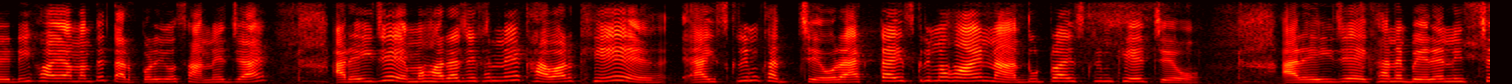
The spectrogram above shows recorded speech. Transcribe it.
রেডি হয় আমাদের তারপরে ও স্নানে যায়। আর এই যে মহারাজ এখানে খাবার খেয়ে আইসক্রিম খাচ্ছে, ওর একটা আইসক্রিমও হয় না, দুটো আইসক্রিম খেয়েছে ও। আর এই যে এখানে বেড়ে নিচ্ছে,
